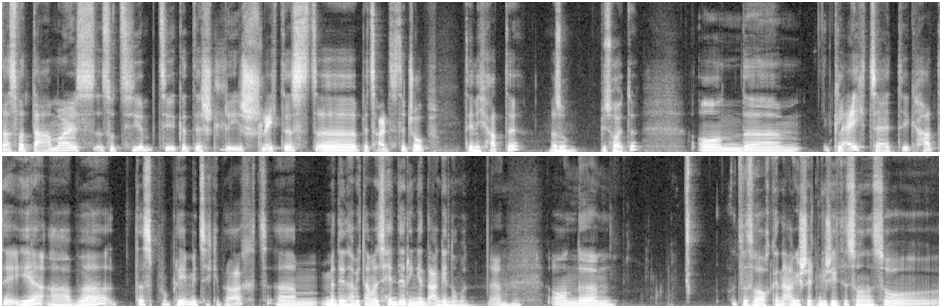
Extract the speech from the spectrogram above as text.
das war damals so circa der schlechtest äh, bezahlteste Job, den ich hatte, also mhm. bis heute. Und ähm, gleichzeitig hatte er aber das Problem mit sich gebracht, ähm, den habe ich damals händeringend angenommen. Ja? Mhm. Und ähm, das war auch keine Angestelltengeschichte, sondern so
